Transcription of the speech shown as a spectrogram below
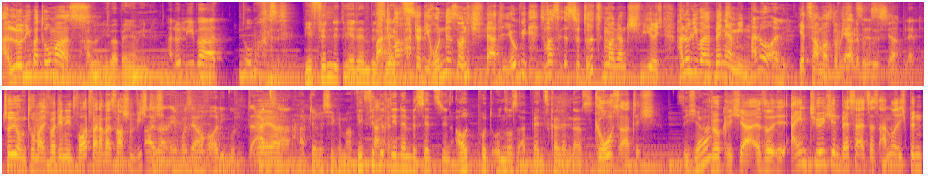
Hallo, lieber Thomas. Hallo lieber Benjamin. Hallo lieber Thomas. Wie findet ihr denn bis Warte jetzt... mal, warte, die Runde ist noch nicht fertig. Irgendwie, sowas ist zu dritt immer ganz schwierig. Hallo, lieber Benjamin. Hallo Olli. Jetzt haben wir uns, glaube ich, Jetzt alle begrüßt. Ja. komplett. Entschuldigung, Thomas, ich wollte dir nicht ins Wort fallen, aber es war schon wichtig. Also ich muss ja auch Olli guten Tag Ja, ja. sagen. Habt ihr richtig gemacht. Wie findet Danke. ihr denn bis jetzt den Output unseres Adventskalenders? Großartig. Sicher? Wirklich, ja. Also äh, ein Türchen besser als das andere. Ich bin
